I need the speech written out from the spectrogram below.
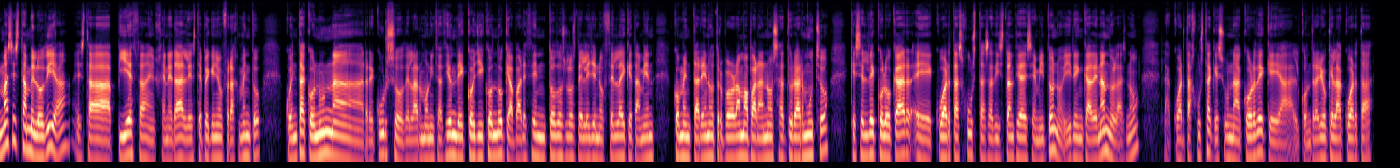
Además, esta melodía, esta pieza en general, este pequeño fragmento, cuenta con un recurso de la armonización de Koji Kondo que aparece en todos los de Legend of Zelda y que también comentaré en otro programa para no saturar mucho, que es el de colocar eh, cuartas justas a distancia de semitono, ir encadenándolas, ¿no? La cuarta justa, que es un acorde que, al contrario que la cuarta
